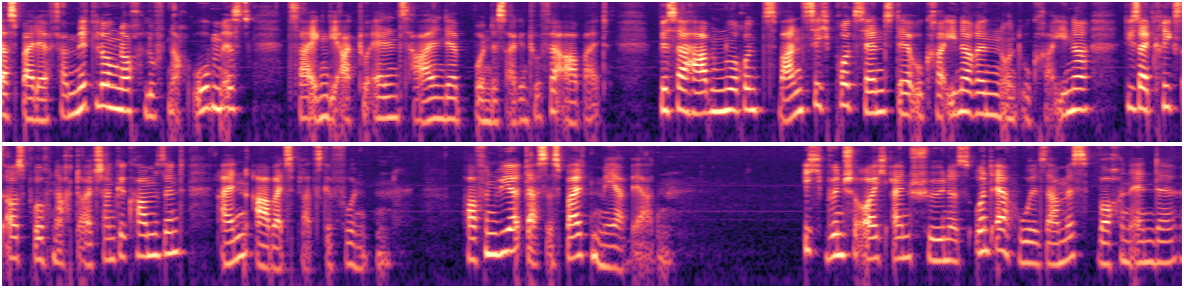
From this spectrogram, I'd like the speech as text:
Dass bei der Vermittlung noch Luft nach oben ist, zeigen die aktuellen Zahlen der Bundesagentur für Arbeit. Bisher haben nur rund 20 Prozent der Ukrainerinnen und Ukrainer, die seit Kriegsausbruch nach Deutschland gekommen sind, einen Arbeitsplatz gefunden. Hoffen wir, dass es bald mehr werden. Ich wünsche euch ein schönes und erholsames Wochenende.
